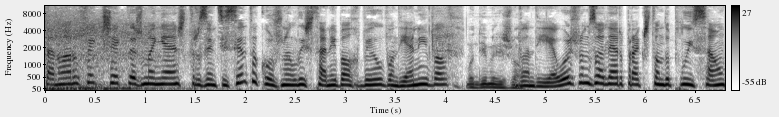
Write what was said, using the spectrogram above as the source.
Está no ar o Fake Check das Manhãs 360 com o jornalista Aníbal Rebelo. Bom dia, Aníbal. Bom dia, Maria João. Bom dia. Hoje vamos olhar para a questão da poluição.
